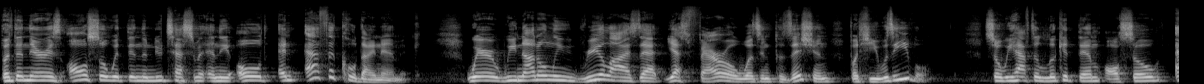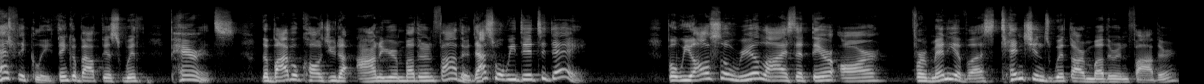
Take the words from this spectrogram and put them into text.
But then there is also within the New Testament and the Old an ethical dynamic where we not only realize that, yes, Pharaoh was in position, but he was evil. So we have to look at them also ethically. Think about this with parents. The Bible calls you to honor your mother and father. That's what we did today. But we also realize that there are, for many of us, tensions with our mother and father.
